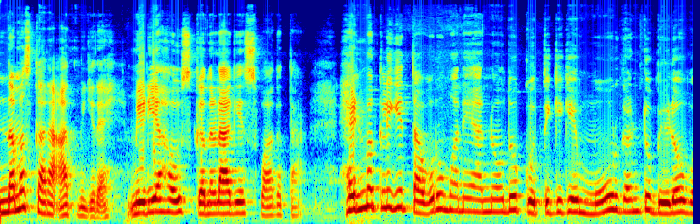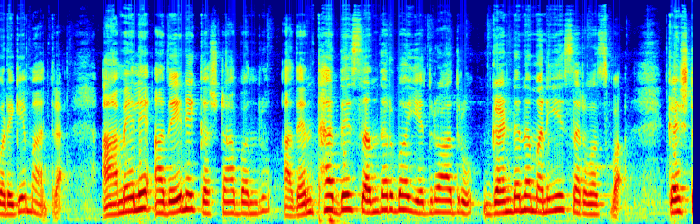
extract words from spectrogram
ನಮಸ್ಕಾರ ಆತ್ಮೀಯರೇ, ಮೀಡಿಯಾ ಹೌಸ್ ಕನ್ನಡಗೆ ಸ್ವಾಗತ. ಹೆಣ್ಮಕ್ಳಿಗೆ ತವರು ಮನೆ ಅನ್ನೋದು ಕುತ್ತಿಗೆಗೆ ಮೂರು ಗಂಟು ಬೀಳೋವರೆಗೆ ಮಾತ್ರ. ಆಮೇಲೆ ಅದೇನೇ ಕಷ್ಟ ಬಂದರೂ ಅದೆಂಥದ್ದೇ ಸಂದರ್ಭ ಎದುರಾದರೂ ಗಂಡನ ಮನೆಯೇ ಸರ್ವಸ್ವ. ಕಷ್ಟ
